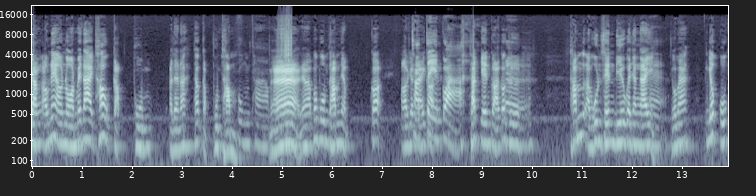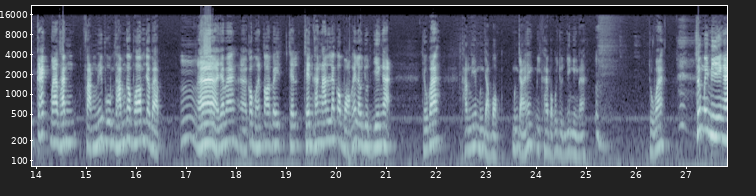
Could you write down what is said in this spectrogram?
ยังเอาแน่เอานอนไม่ได้เท่ากับภูมิอะไรนะเท่ากับภูมิธรรมภูมิธรรมอ่านะครับเพราะภูมิธรรมเนี่ยก็เอายังชัดไงเจก็นกว่า ชัดเจนกว่าก็คือเทำกับคุณเซนเดียวกันยังไงอ่าถูกไหม ยกอกแก๊กมาทางฝั่งนี้ภูมิธรรมก็พร้อมจะแบบอืมอ่าใช่ไหมอ่าก็เหมือนตอนไปเซ็นเซ็นครั้งนั้น แล้วก็บอกให้เราหยุดยิงอะถูกไหมครั้งนี้มึงอย่าบอก มึงอย่าให้มีใครบอกว่าหยุดยิงอีกนะถูกไหมซึ่งไม่มีไง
